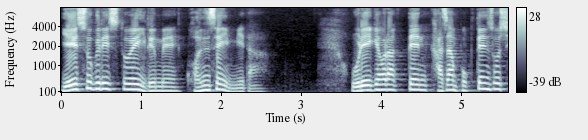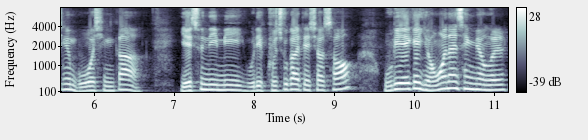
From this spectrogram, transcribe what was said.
예수 그리스도의 이름의 권세입니다. 우리에게 허락된 가장 복된 소식은 무엇인가? 예수님이 우리 구주가 되셔서 우리에게 영원한 생명을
